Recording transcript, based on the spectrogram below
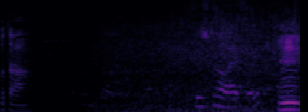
బుతా చూసుకున్న వాయిస్ మ్మ్.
